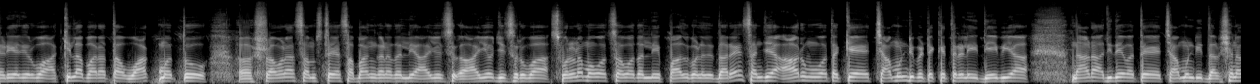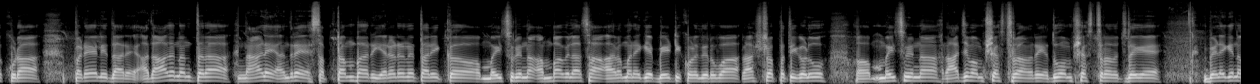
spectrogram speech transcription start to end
ನಡೆಯಲಿರುವ ಅಖಿಲ ಭಾರತ ವಾಕ್ ಮತ್ತು ಶ್ರವಣ ಸಂಸ್ಥೆಯ ಸಭಾಂಗಣದಲ್ಲಿ ಆಯೋಜಿಸಿ ಆಯೋಜಿಸಿರುವ ಸ್ವರ್ಣ ಮಹೋತ್ಸವದಲ್ಲಿ ಪಾಲ್ಗೊಳ್ಳಲಿದ್ದಾರೆ. ಸಂಜೆ ಆರು ಮೂವತ್ತಕ್ಕೆ ಚಾಮುಂಡಿ ಬೆಟ್ಟಕ್ಕೆ ತೆರಳಿ ದೇವಿಯ ನಾಡ ಅಧಿದೇವತೆ ಚಾಮುಂಡಿ ದರ್ಶನ ಕೂಡ ಪಡೆಯಲಿದ್ದಾರೆ. ಅದಾದ ನಂತರ ನಾಳೆ ಅಂದರೆ ಸೆಪ್ಟೆಂಬರ್ ಎರಡನೇ ತಾರೀಕು ಮೈಸೂರಿನ ಅಂಬಾವಿಲಾಸ ಅರಮನೆಗೆ ಭೇಟಿ ಕೊಡಲಿರುವ ರಾಷ್ಟ್ರಪತಿಗಳು ಮೈಸೂರಿನ ರಾಜವಂಶಸ್ತ್ರ ಅಂದರೆ ಯದುವಂಶಸ್ತ್ರ ಜೊತೆಗೆ ಬೆಳಗಿನ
